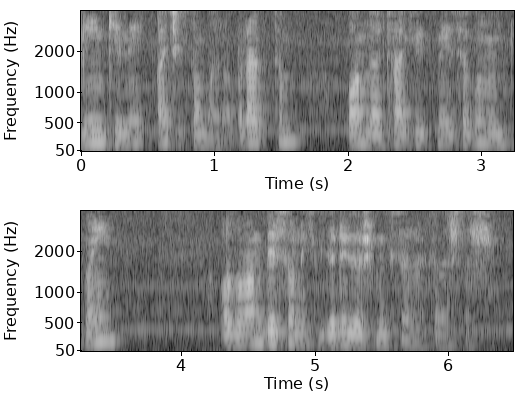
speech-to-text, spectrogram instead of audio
linkini açıklamalara bıraktım. Onları takip etmeyi sakın unutmayın. O zaman bir sonraki videoda görüşmek üzere arkadaşlar.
